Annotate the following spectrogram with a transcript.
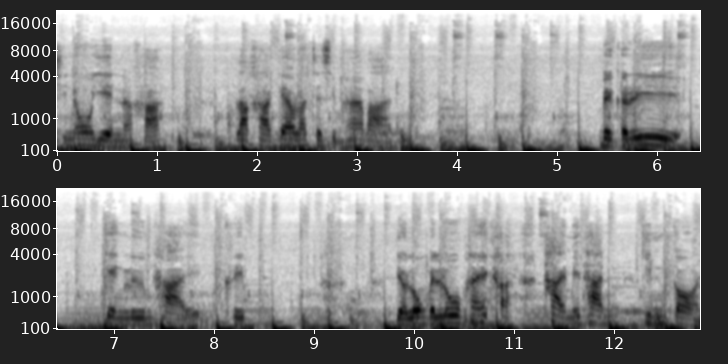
ชิโน่เย็นนะคะ ราคาแก้วละ 75 บาท เบเกอรี่เก่งลืมถ่ายคลิป เดี๋ยวลงเป็นรูปให้ค่ะ ถ่ายไม่ทันกินก่อน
